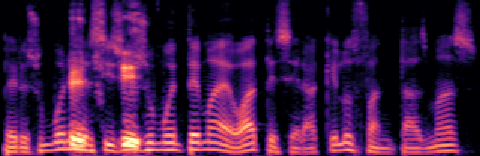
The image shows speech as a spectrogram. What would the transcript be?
pero es un buen ejercicio, es un buen tema de debate. ¿Será que los fantasmas,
